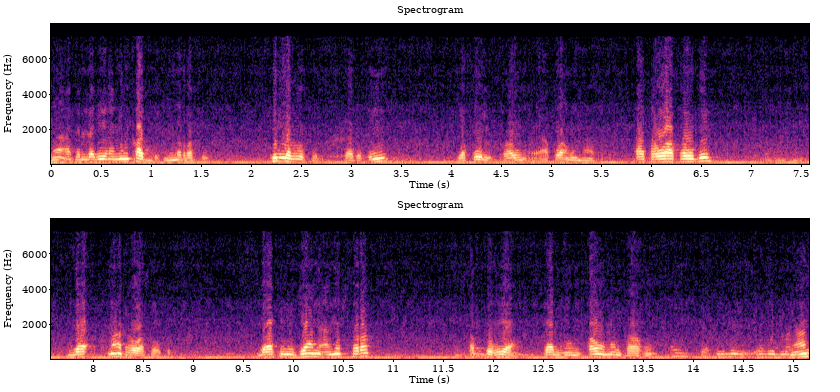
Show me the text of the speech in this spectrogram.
ما أتى الذين من قبلهم من رسول كل الرسل السابقين. يقول أقوامهم هذا. أتواصوا به؟ لا ما تواصوا به. لكن الجامع المشترك الطغيان بل هم قوم طاغون. نعم؟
